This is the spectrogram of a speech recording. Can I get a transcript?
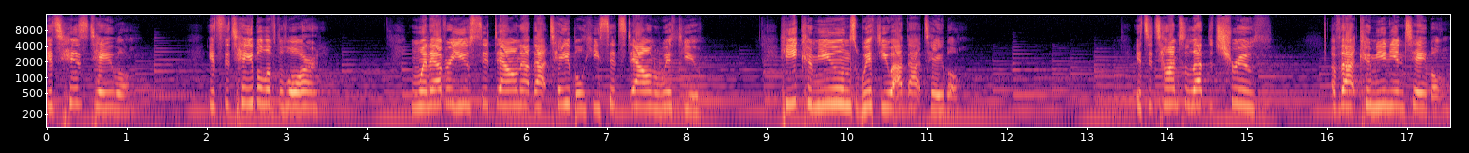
it's His table, it's the table of the Lord. Whenever you sit down at that table, He sits down with you. He communes with you at that table. It's a time to let the truth of that communion table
